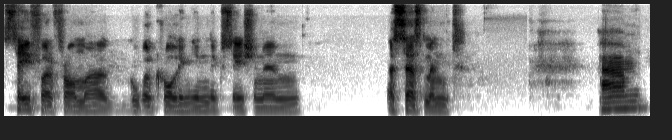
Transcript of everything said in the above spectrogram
safer from uh, Google crawling indexation and assessment? Um,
